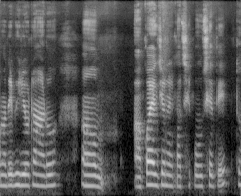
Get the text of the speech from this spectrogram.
আমাদের ভিডিওটা আরও কয়েকজনের কাছে পৌঁছে দেয় তো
